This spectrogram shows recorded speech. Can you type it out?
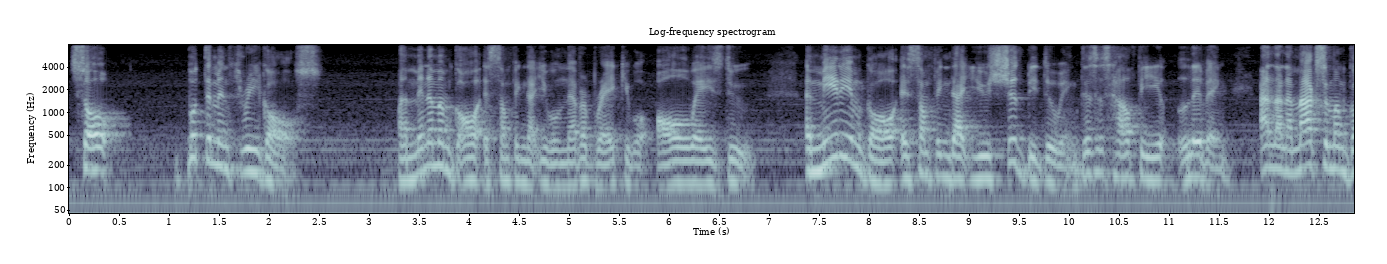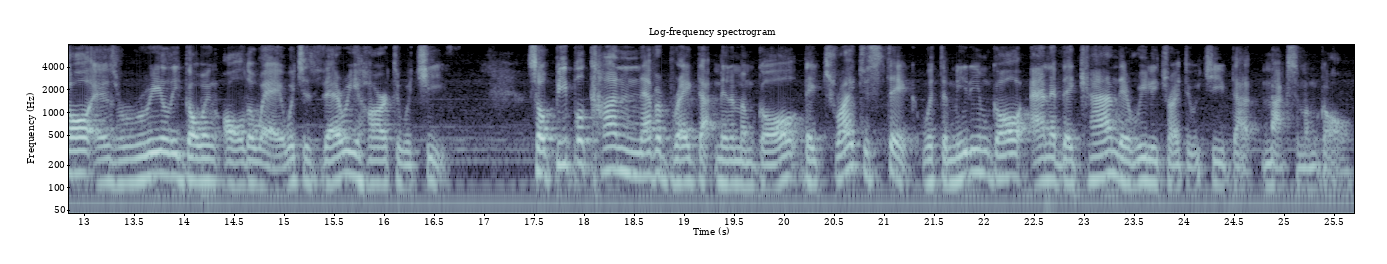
So put them in three goals. A minimum goal is something that you will never break, you will always do. A medium goal is something that you should be doing. This is healthy living. And then a maximum goal is really going all the way, which is very hard to achieve. So people kind of never break that minimum goal. They try to stick with the medium goal. And if they can, they really try to achieve that maximum goal.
